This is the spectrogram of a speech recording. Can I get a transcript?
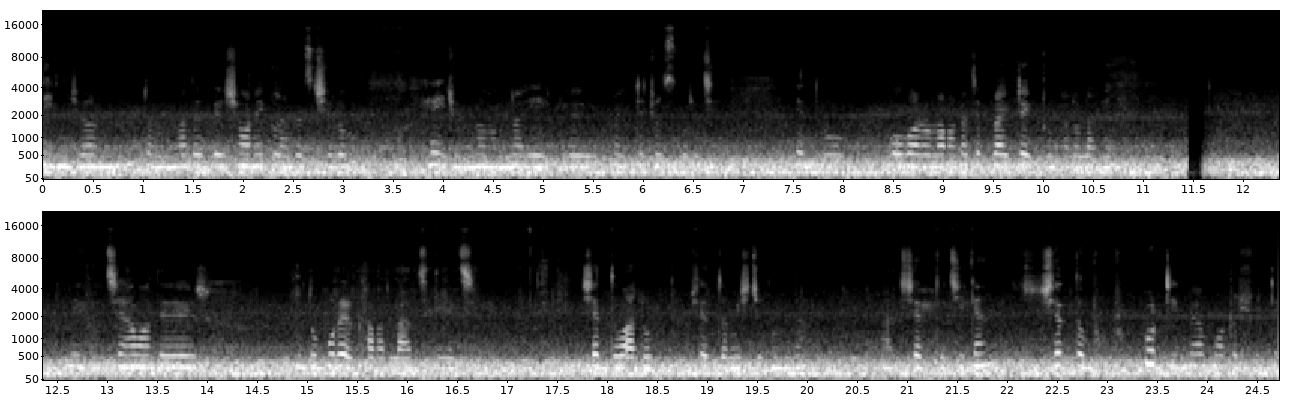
তিনজন, তো আমাদের বেশ অনেক লাগেজ ছিল। এই জন্য আমরা এই ফ্লাইটটা চুজ করেছি। কিন্তু ওভারঅল আমার কাছে ফ্লাইটটা একটু ভালো লাগেনি। এই হচ্ছে আমাদের দুপুরের খাবার লাঞ্চ দিয়েছি। সেদ্ধ আলু, সেদ্ধ মিষ্টি কুমড়া আর সেদ্ধ চিকেন সেদ্ধ প্রোটিন মটরশুঁটি।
